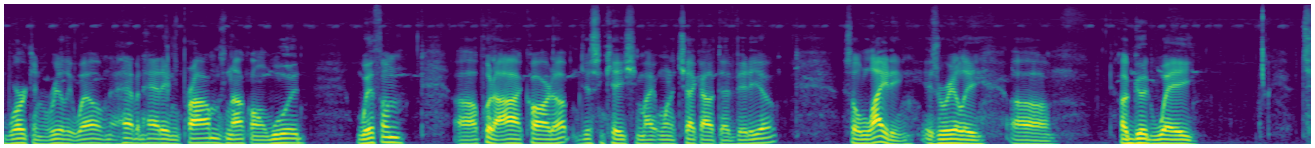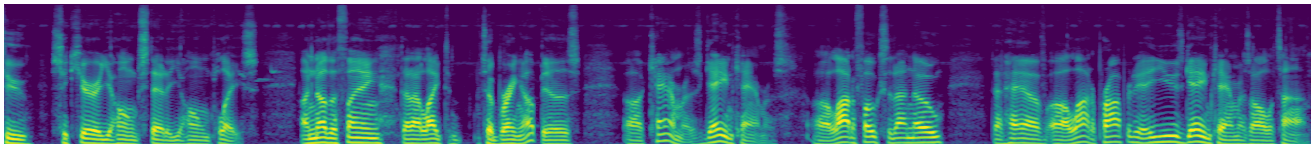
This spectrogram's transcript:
working really well and I haven't had any problems, knock on wood, with them. Uh, I'll put an iCard up just in case you might want to check out that video. So lighting is really uh, a good way to secure your homestead or your home place. Another thing that I like to, to bring up is uh, cameras, game cameras. Uh, a lot of folks that I know that have a lot of property, they use game cameras all the time.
